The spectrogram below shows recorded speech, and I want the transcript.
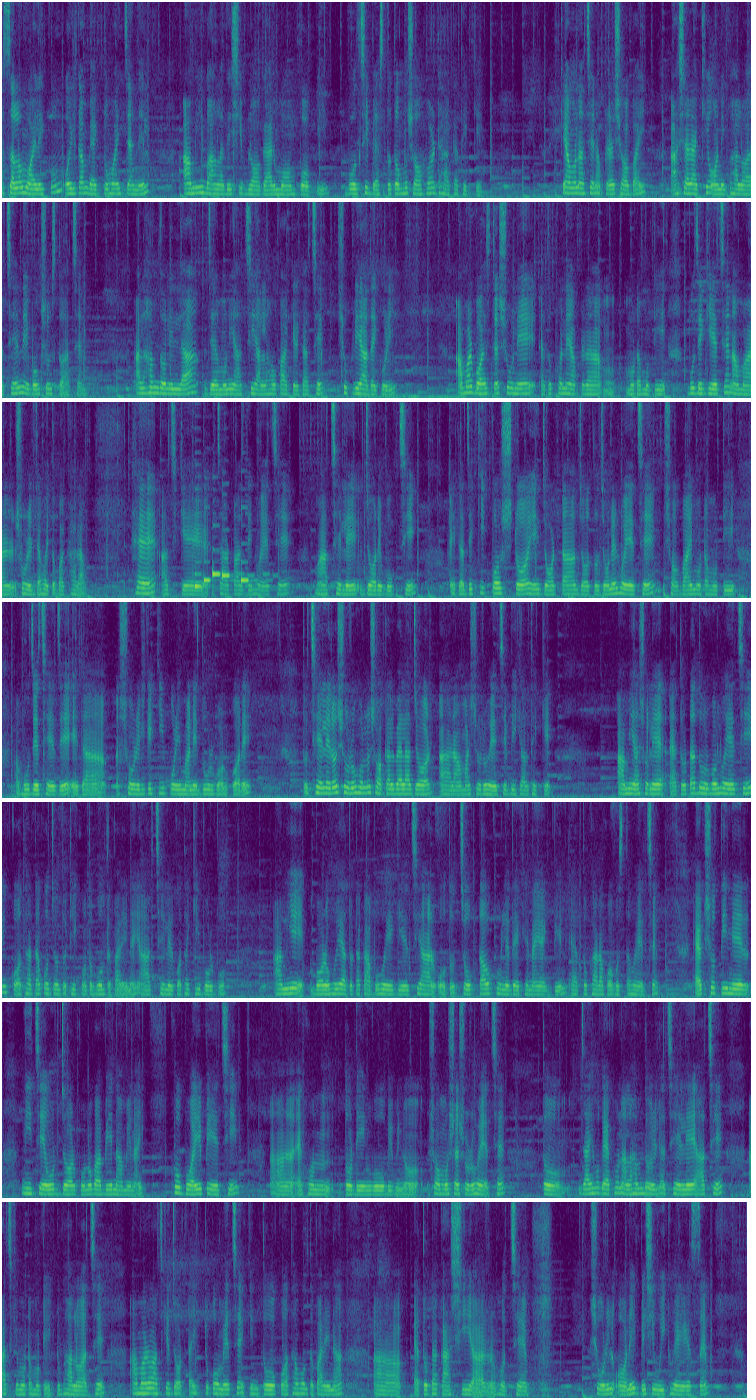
আসসালামু আলাইকুম, welcome back to my channel. আমি বাংলাদেশি ব্লগার মম পপি, বলছি ব্যস্ততম শহর ঢাকা থেকে। কেমন আছেন আপনারা সবাই? আশা রাখি অনেক ভালো আছেন এবং সুস্থ আছেন। আলহামদুলিল্লাহ, যেমনই আছি, আল্লাহ পাকের কাছে শুক্রিয়া আদায় করি। আমার বয়সটা শুনে এতক্ষণে আপনারা মোটামুটি বুঝে গিয়েছেন আমার শরীরটা হয়তো বা খারাপ। হ্যাঁ আজকে চার পাঁচ দিন হয়েছে মা ছেলে জ্বরে ভুগছি। এটা যে কি কষ্ট, এই জ্বরটা যতজনের হয়েছে সবাই মোটামুটি বুঝেছে যে এটা শরীরকে কি পরিমাণে দুর্বল করে। তো ছেলেরও শুরু হলো সকালবেলা জ্বর আর আমার শুরু হয়েছে বিকাল থেকে। আমি আসলে এতটা দুর্বল হয়েছি, কথাটা পর্যন্ত ঠিক মতো বলতে পারি নাই। আর ছেলের কথা কি বলব? আমি বড় হয়ে এতটা কাবু হয়ে গিয়েছি আর ও তো চোখটাও খুলে দেখে নাই একদিন। এত খারাপ অবস্থা হয়েছে। একশো তিনের নিচে ওর জ্বর কোনোভাবে নামে নাই। খুব ভয়ে পেয়েছি। এখন তো ডেঙ্গু, বিভিন্ন সমস্যা শুরু হয়েছে। তো যাই হোক, এখন আলহামদুলিল্লাহ ছেলে আছে, আজকে মোটামুটি একটু ভালো আছে। আমারও আজকে জ্বরটা একটু কমেছে, কিন্তু কথা বলতে পারি না। এতটা কাশি আর হচ্ছে শরীর অনেক বেশি উইক হয়ে গেছে।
